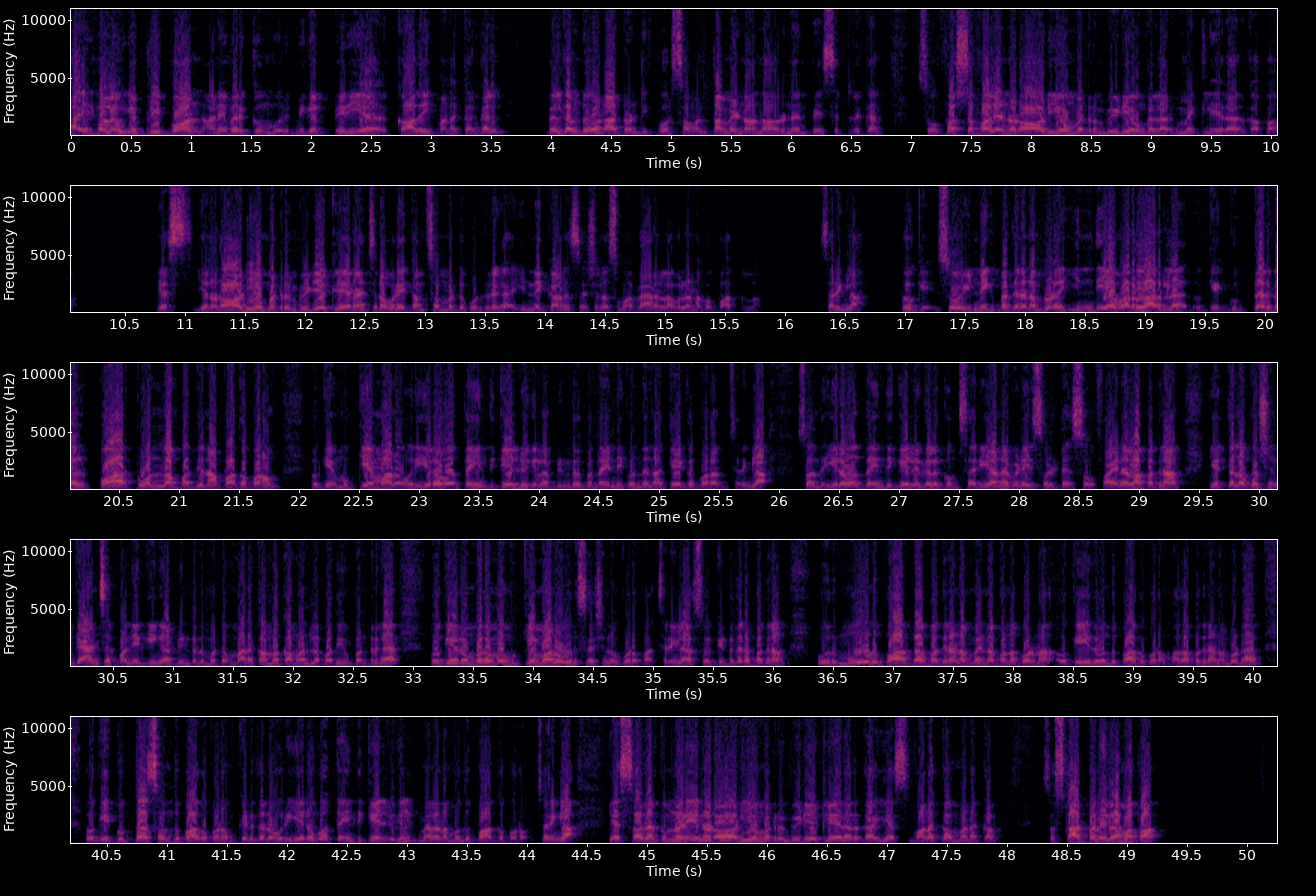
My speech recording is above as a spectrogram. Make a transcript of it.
Hi hello every பான் அனைவருக்கும் ஒரு மிகப்பெரிய காலை வணக்கங்கள். வெல்கம் டு ஒனா டுவெண்ட்டி ஃபோர் செவன் தமிழ். நான் அருணன் பேசிட்டு இருக்கேன் ஸோ ஃபர்ஸ்ட் ஆஃப் ஆல் என்னோட ஆடியோ மற்றும் வீடியோ உங்க எல்லாருக்குமே கிளியரா இருக்காப்பா? எஸ் என்னோட ஆடியோ மற்றும் வீடியோ கிளியர் ஆச்சுன்னா ஒரே தம்சம் மட்டும் கொடுத்துருங்க. இன்னைக்கான செஷனை சும்மா வேற லெவலில் நம்ம பார்த்துலாம் சரிங்களா? ஓகே ஸோ இன்னைக்கு பார்த்தீங்கன்னா நம்மளோட இந்திய வரலாறுல ஓகே குப்தர்கள் பார்ட் ஒன் தான் பார்த்தீங்கன்னா பார்க்க போறோம். ஓகே முக்கியமான ஒரு இருபத்தைந்து கேள்விகள் அப்படின்றது பார்த்தா இன்னைக்கு வந்து நான் கேட்க போறேன். சரிங்களா? ஸோ அந்த இருபத்தைந்து கேள்விகளுக்கும் சரியான விடை சொல்லிட்டு ஸோ ஃபைனலாக பார்த்தீங்கன்னா எத்தனை கொஸ்டினுக்கு ஆன்சர் பண்ணியிருக்கீங்க அப்படின்றது மட்டும் மறக்காம கமெண்ட்ல பதிவு பண்ணுறங்க ஓகே ரொம்ப ரொம்ப முக்கியமான ஒரு செஷனும் கூடப்பா. சரிங்களா? ஸோ கிட்டத்தட்ட பார்த்தீங்கன்னா ஒரு மூணு பார்ட்டாக பார்த்தீங்கன்னா நம்ம என்ன பண்ண போறோம்னா ஓகே இதை வந்து பார்க்க போறோம். அதை பார்த்தீங்கன்னா நம்மளோட ஓகே குப்தாஸ் வந்து பார்க்க போறோம். கிட்டத்தட்ட ஒரு இருபத்தைந்து கேள்விகளுக்கு மேல நம்ம வந்து பார்க்க போறோம். சரிங்களா? எஸ் அதற்கு முன்னாடி என்னோட ஆடியோ மற்றும் வீடியோ கிளியரா இருக்கா? எஸ் வணக்கம் வணக்கம். ஸோ ஸ்டார்ட் பண்ணிடலாமாப்பா?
